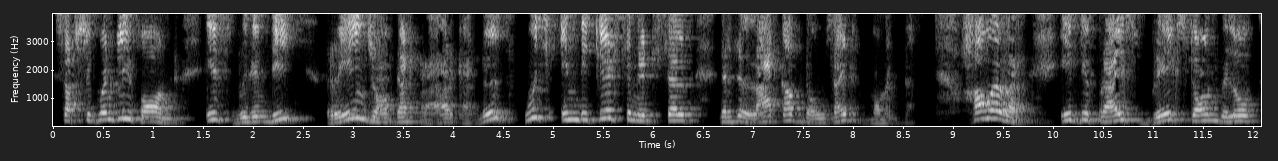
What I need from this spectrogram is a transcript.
subsequently formed is within the range of that prior candle, which indicates in itself there is a lack of downside momentum. However, if the price breaks down below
